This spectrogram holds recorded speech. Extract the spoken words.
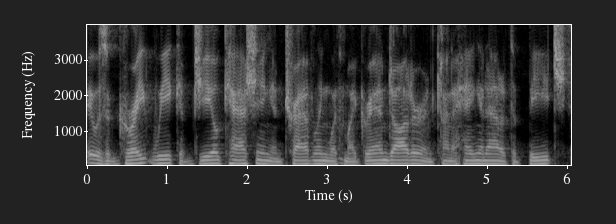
it was a great week of geocaching and traveling with my granddaughter and kind of hanging out at the beach.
